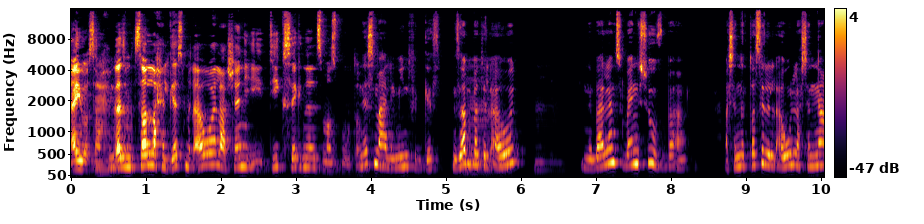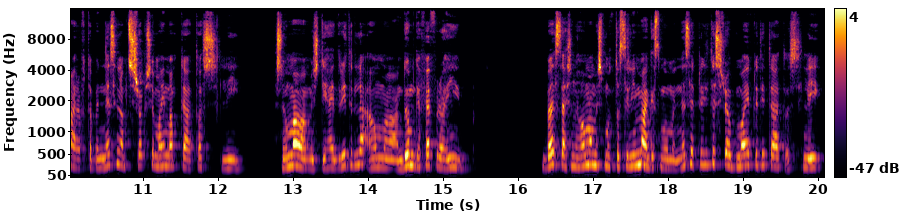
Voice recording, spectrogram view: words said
أيوه صح مم. لازم تصلح الجسم الأول عشان يديك signals مظبوطة نسمع لمين في الجسم نظبط. الأول مم. ن balance وبعدين نشوف بقى عشان نتصل الأول عشان نعرف طب الناس اللي ما بتشربش مية ما بتعطش ليه عشان هما مش dehydrated لا هما عندهم جفاف رهيب. بس عشان هما مش متصلين مع جسمهم الناس بتبتدي تشرب مية بتبتدي تعطش. ليه؟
